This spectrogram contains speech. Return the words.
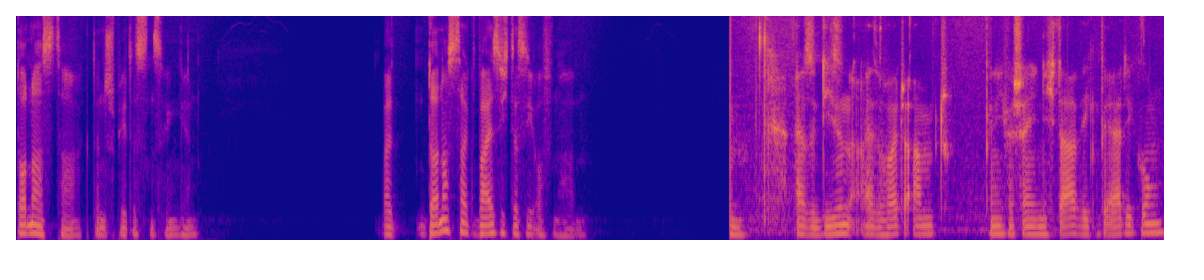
Donnerstag dann spätestens hingehen. Weil Donnerstag weiß ich, dass sie offen haben. Also diesen, also heute Abend bin ich wahrscheinlich nicht da wegen Beerdigung.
